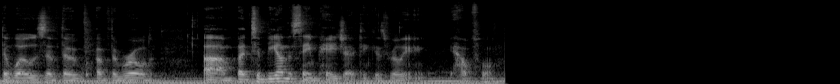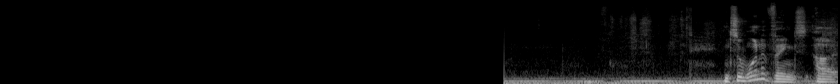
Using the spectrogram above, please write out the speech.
the woes of the of the world. Um, but to be on the same page, I think is really helpful. And so one of the things, uh,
